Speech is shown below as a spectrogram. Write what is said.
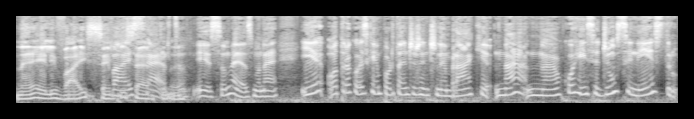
né, ele vai sempre vai certo, né? Isso mesmo, né? E outra coisa que é importante a gente lembrar que na, na ocorrência de um sinistro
